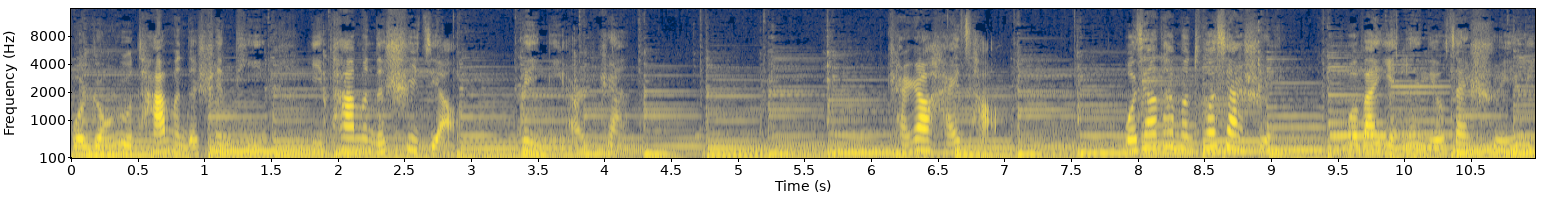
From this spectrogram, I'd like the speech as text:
我融入他们的身体，以他们的视角为你而战。缠绕海草，我将它们拖下水，我把眼泪留在水里。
